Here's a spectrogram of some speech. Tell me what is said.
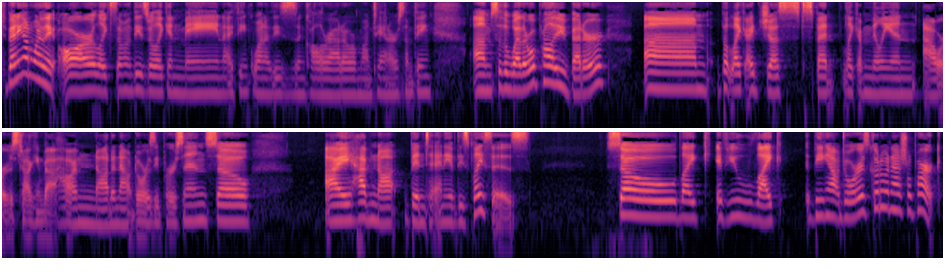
Depending on where they are, like some of these are like in Maine. I think one of these is in Colorado or Montana or something. Um, so the weather will probably be better. Um, but like I just spent like a million hours talking about how I'm not an outdoorsy person. So I have not been to any of these places. So, like, if you like being outdoors, go to a national park.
